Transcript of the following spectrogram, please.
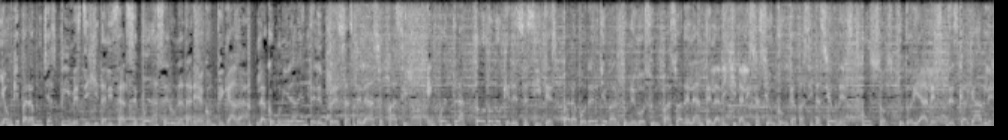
Y aunque para muchas pymes digitalizarse pueda ser una tarea complicada, la comunidad de Entel Empresas te la hace fácil. Encuentra todo lo que necesites para poder llevar tu negocio un paso adelante en la digitalización con capacitaciones, cursos, tutoriales, descargables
